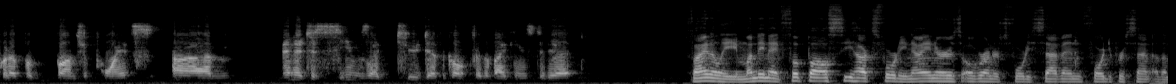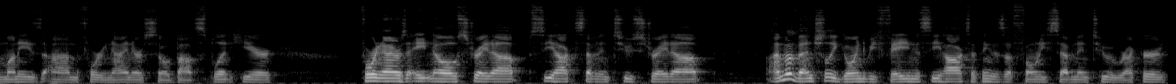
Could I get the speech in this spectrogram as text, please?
put up a bunch of points. Um, and it just seems like too difficult for the Vikings to do it. Finally, Monday Night Football, Seahawks 49ers, over under 47, 40% of the money's on the 49ers, so about split here. 49ers 8 0 straight up, Seahawks 7 2 straight up. I'm eventually going to be fading the Seahawks. I think this is a phony 7 2 record.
